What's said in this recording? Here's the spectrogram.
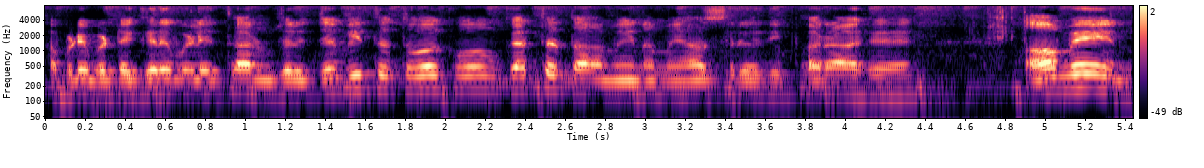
அப்படிப்பட்ட கிருபளித்தாலும் சரி ஜெபித்து துவக்குவோம். கத்த தாமே நம்மை ஆசீர்வதிப்பாராக. ஆமேன்.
